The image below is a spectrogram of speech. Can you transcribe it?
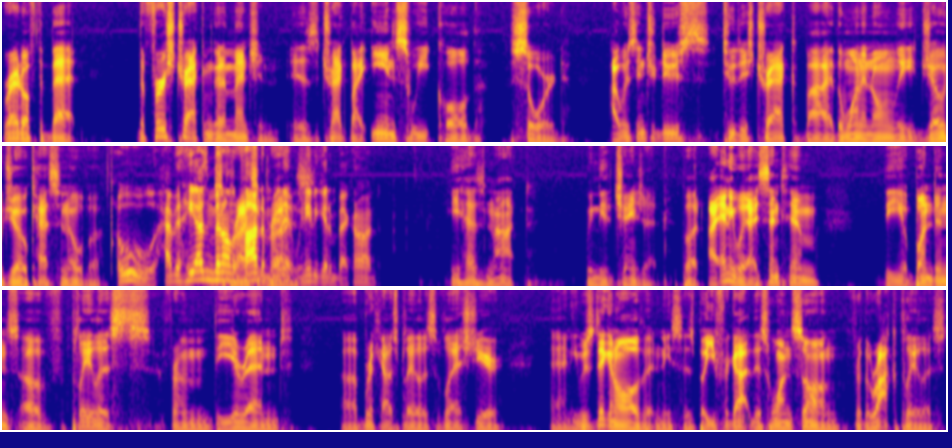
right off the bat, the first track I'm going to mention is a track by Ian Sweet called "Sword." I was introduced to this track by the one and only JoJo Casanova. Ooh, haven't he hasn't been on the pod in a minute. We need to get him back on. He has not. We need to change that. But I, anyway, I sent him the abundance of playlists from the year-end uh, Brickhouse playlist of last year, and he was digging all of it. And he says, "But you forgot this one song for the rock playlist,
